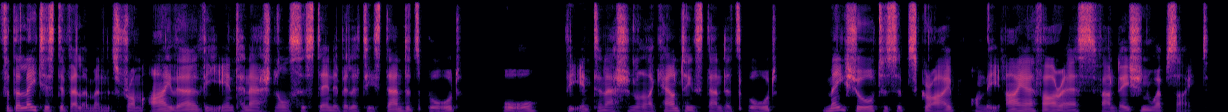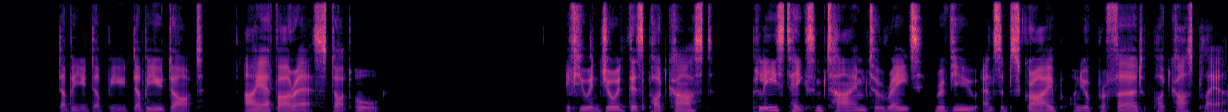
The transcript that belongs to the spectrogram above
For the latest developments from either the International Sustainability Standards Board or the International Accounting Standards Board, make sure to subscribe on the IFRS Foundation website www.ifrs.org. If you enjoyed this podcast, please take some time to rate, review, and subscribe on your preferred podcast player.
